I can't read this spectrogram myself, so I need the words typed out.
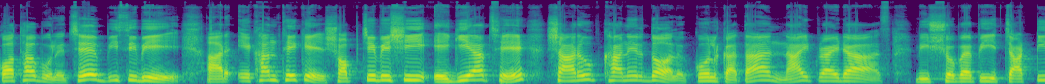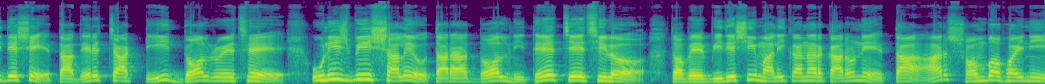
কথা বলেছে বিসিবি। আর এখান থেকে সবচেয়ে বেশি এগিয়ে আছে শাহরুখ খানের দল, কলকাতা নাইট রাইডার্স। বিশ্বব্যাপী চারটি দেশে তাদের চারটি দল রয়েছে। উনিশ বিশ সালেও তারা দল নিতে চেয়েছিল, তবে বিদেশি মালিকানার কারণে তা আর সম্ভব হয়নি।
